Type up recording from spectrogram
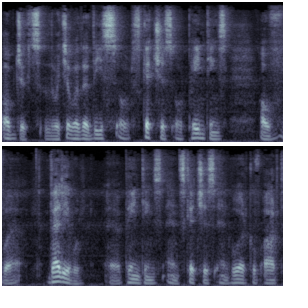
objects, which whether these or sketches or paintings of uh, valuable uh, paintings and sketches and work of art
